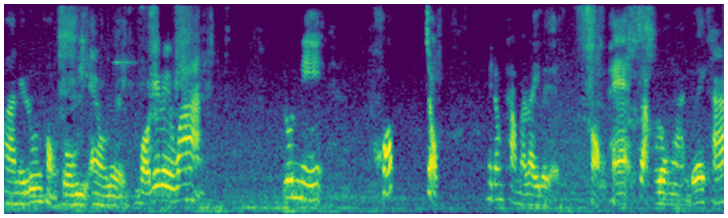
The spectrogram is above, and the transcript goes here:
มาในรุ่นของตัว VL เลย บอกได้เลยว่า รุ่นนี้ครบจบ ไม่ต้องทำอะไรเลย ของแท้จากโรงงานด้วยค่ะ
